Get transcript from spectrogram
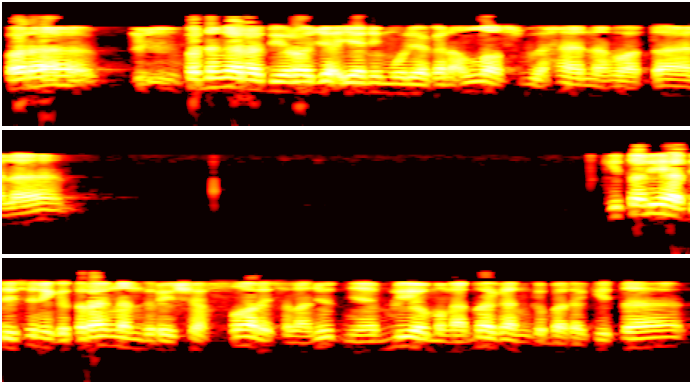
Para pendengar di Raja yang dimuliakan Allah Subhanahu wa taala, kita lihat di sini keterangan dari Syekh Saleh selanjutnya. Beliau mengatakan kepada kita,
